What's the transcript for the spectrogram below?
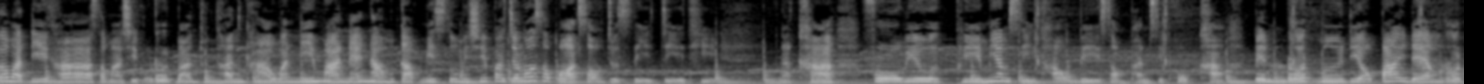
สวัสดีค่ะ สมาชิกรถบ้านทุกท่านค่ะวันนี้มาแนะนำกับ Mitsubishi Pajero Sport 2.4 GT นะคะ4 Wheel Premium สีเทาปี 2016 ค่ะ เป็นรถมือเดียวป้ายแดงรถ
